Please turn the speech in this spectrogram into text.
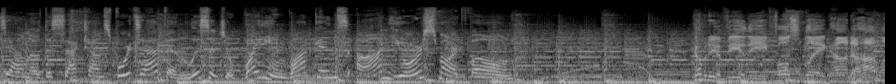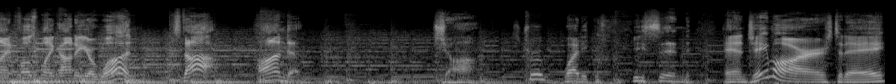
Download the Sactown Sports app and listen to Whitey and Watkins on your smartphone. Coming to you via the Folsom Lake Honda Hotline. Folsom Lake Honda, your one stop Honda shop. It's true. Whitey Gleason and Jay Mars today.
